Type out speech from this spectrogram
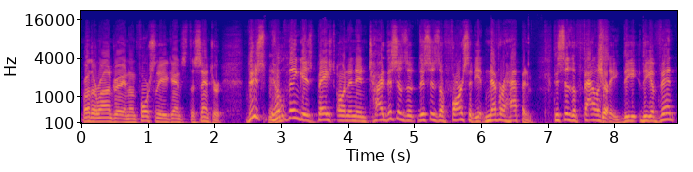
brother Andre, and unfortunately against the center. This mm-hmm. whole thing is based on an entire. This is a this is a farcity. It never happened. This is a fallacy. Sure. The the event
